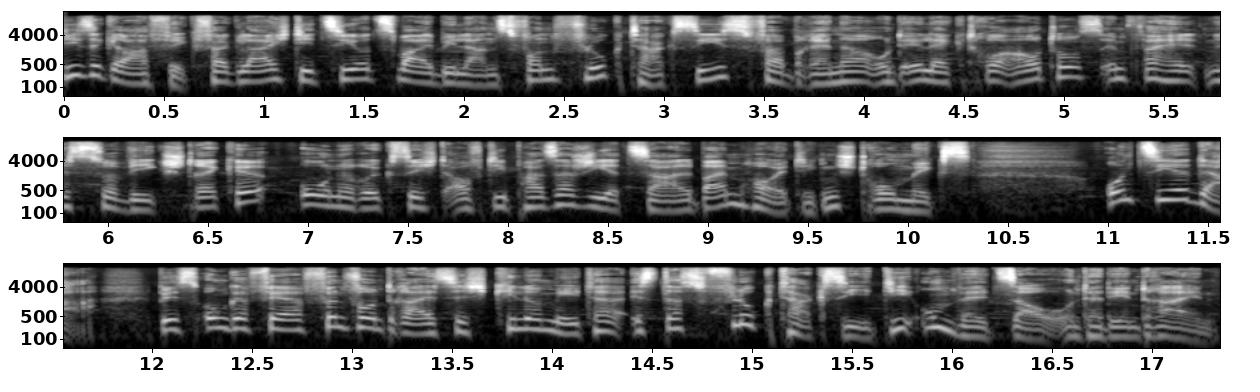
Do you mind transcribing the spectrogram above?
Diese Grafik vergleicht die CO2-Bilanz von Flugtaxis, Verbrenner und Elektroautos im Verhältnis zur Wegstrecke ohne Rücksicht auf die Passagierzahl beim heutigen Strommix. Und siehe da, bis ungefähr 35 Kilometer ist das Flugtaxi die Umweltsau unter den dreien.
